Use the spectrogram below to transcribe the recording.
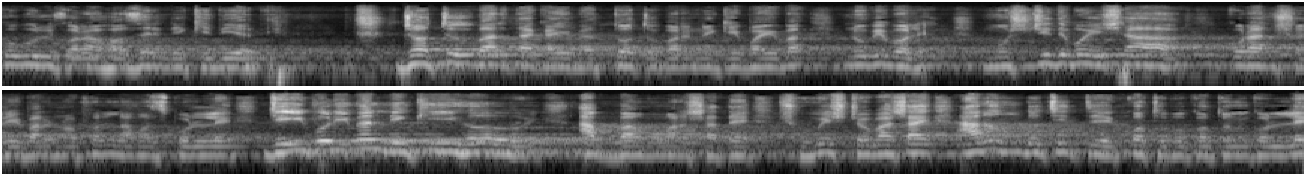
কবুল করা হজের নেকি দিয়ে দিবে। যতবার তাকাইবা, ততবার নাকি পাইবা। নবী বলে, মসজিদে বৈশা কোরআন শরীফ আর নফল নামাজ পড়লে যেই পরিমাণ নেকি হয়, আব্বা আম্মার সাথে সুমিষ্ট ভাষায় আনন্দ চিত্রে কথোপকথন করলে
